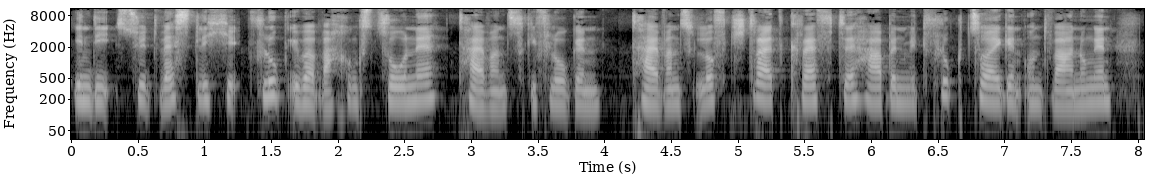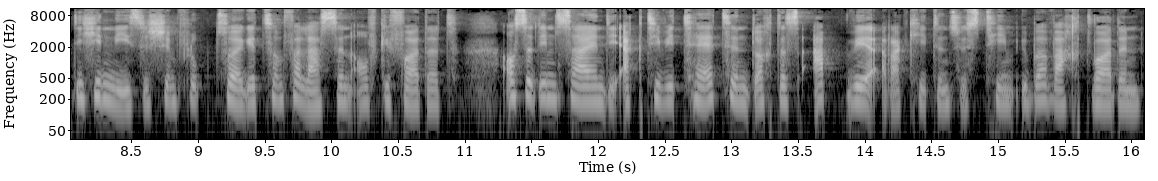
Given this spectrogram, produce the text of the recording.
in die südwestliche Flugüberwachungszone Taiwans geflogen. Taiwans Luftstreitkräfte haben mit Flugzeugen und Warnungen die chinesischen Flugzeuge zum Verlassen aufgefordert. Außerdem seien die Aktivitäten durch das Abwehrraketensystem überwacht worden.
